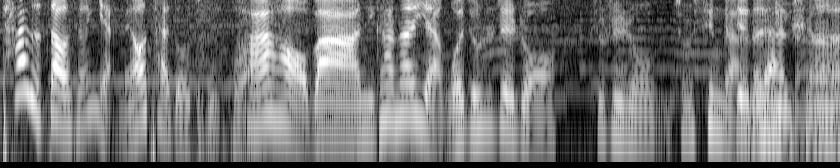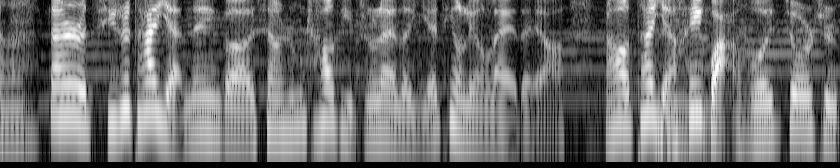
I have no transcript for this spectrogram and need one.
他的造型也没有太多突破，还好吧？你看他演过就是这种，就这种就是性感的女神，嗯但是其实她演那个像什么超体之类的也挺另类的呀。然后她演黑嗯寡妇就是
